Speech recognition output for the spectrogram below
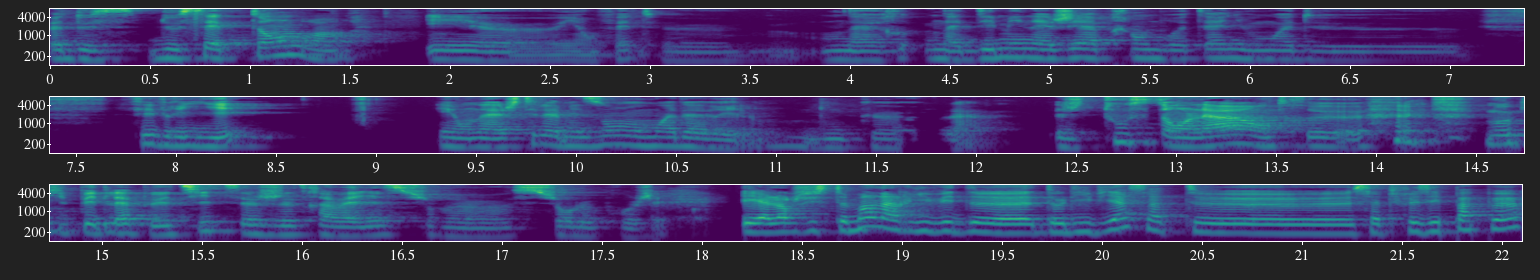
bah, de, septembre. Et, et, en fait, on, a, on a déménagé après en Bretagne au mois de février. Et on a acheté la maison au mois d'avril. Donc, voilà tout ce temps-là, entre m'occuper de la petite, je travaillais sur, sur le projet. Et alors justement, l'arrivée d'Olivia, ça te, ça te faisait pas peur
